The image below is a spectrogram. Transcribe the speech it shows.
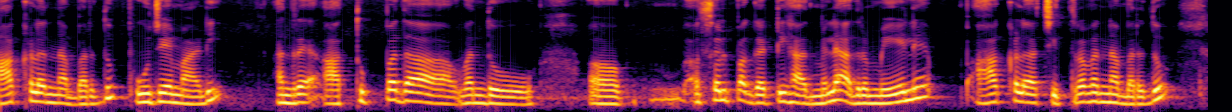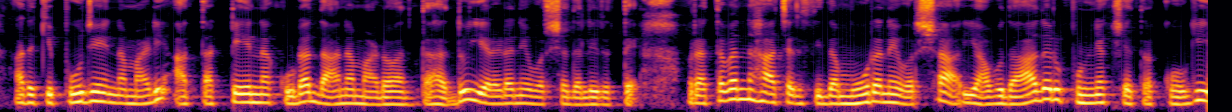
ಆಕಳನ್ನು ಬರೆದು ಪೂಜೆ ಮಾಡಿ ಅಂದರೆ ಆ ತುಪ್ಪದ ಒಂದು ಸ್ವಲ್ಪ ಗಟ್ಟಿ ಆದಮೇಲೆ ಅದರ ಮೇಲೆ ಆಕಳ ಚಿತ್ರವನ್ನು ಬರೆದು ಅದಕ್ಕೆ ಪೂಜೆಯನ್ನು ಮಾಡಿ ಆ ತಟ್ಟೆಯನ್ನು ಕೂಡ ದಾನ ಮಾಡುವಂತಹದ್ದು ಎರಡನೇ ವರ್ಷದಲ್ಲಿರುತ್ತೆ. ವ್ರತವನ್ನು ಆಚರಿಸಿದ ಮೂರನೇ ವರ್ಷ ಯಾವುದಾದರೂ ಪುಣ್ಯಕ್ಷೇತ್ರಕ್ಕೆ ಹೋಗಿ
